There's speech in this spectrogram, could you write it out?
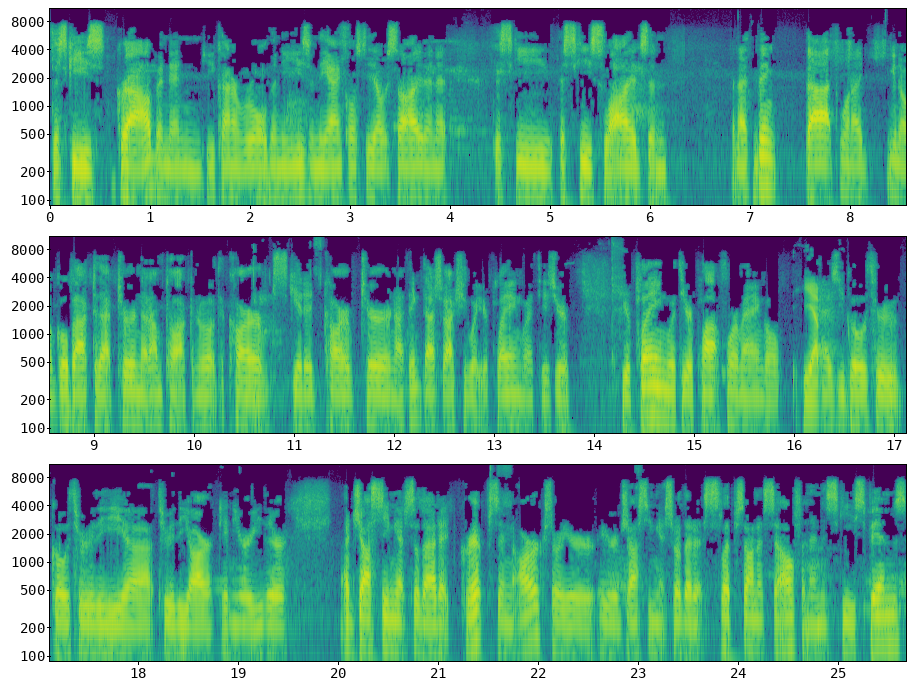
the skis grab, and then you kind of roll the knees and the ankles to the outside, and it the ski the ski slides, and and I think that when I you know go back to that turn that I'm talking about, the carved skidded carved turn, I think that's actually what you're playing with. Is you're you're playing with your platform angle Yep. as you go through go through the uh, through the arc, and you're either adjusting it so that it grips and arcs, or you're you're adjusting it so that it slips on itself, and then the ski spins,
